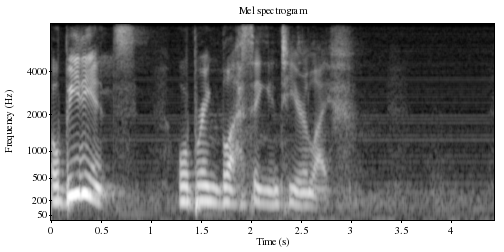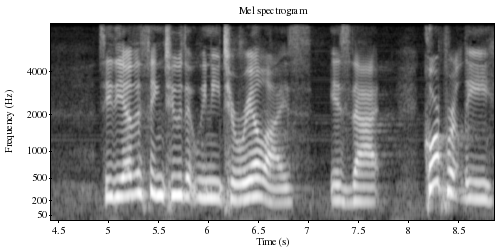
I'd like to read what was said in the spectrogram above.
Obedience will bring blessing into your life. See, the other thing, too, that we need to realize is that corporately,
